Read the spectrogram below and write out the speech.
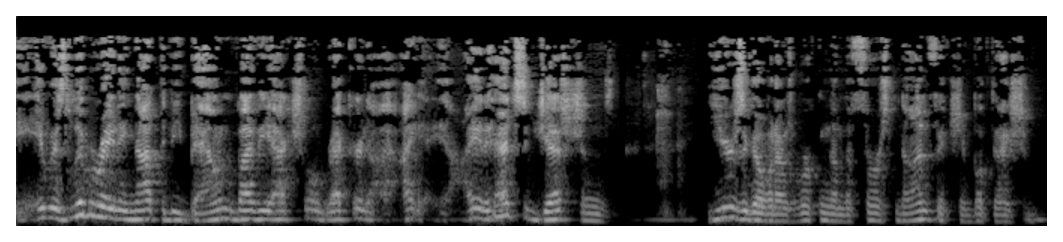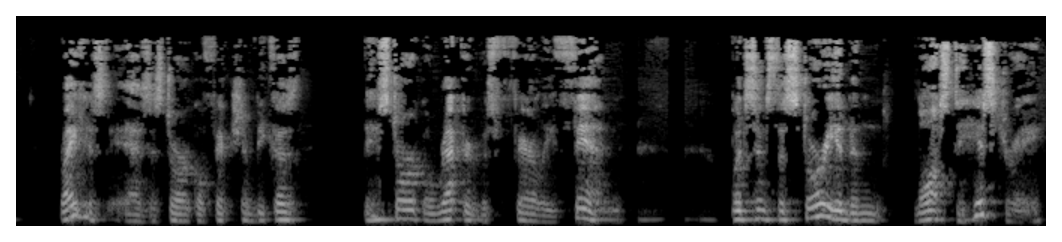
it was liberating not to be bound by the actual record. I, I, I had had suggestions years ago when I was working on the first nonfiction book that I should write as, as historical fiction because the historical record was fairly thin. But since the story had been lost to history,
